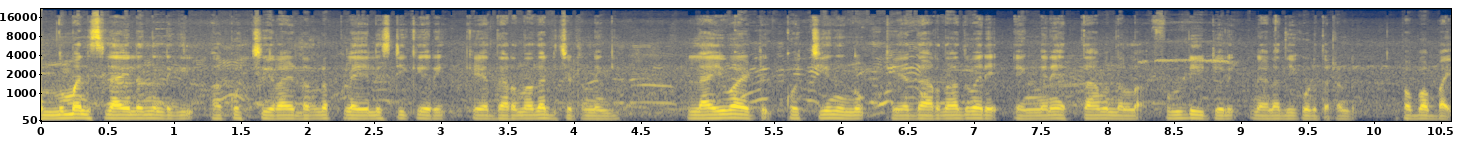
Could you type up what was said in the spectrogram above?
ഒന്നും മനസ്സിലായില്ലെന്നുണ്ടെങ്കിൽ ആ കൊച്ചി റൈഡറിന്റെ പ്ലേലിസ്റ്റിൽ കയറി കേദാർനാഥ് അടിച്ചിട്ടുണ്ടെങ്കിൽ ലൈവായിട്ട് കൊച്ചിയിൽ നിന്നും കേദാർനാഥ് വരെ എങ്ങനെ എത്താമെന്നുള്ള ഫുൾ ഡീറ്റെയിൽ ഞാനതിൽ കൊടുത്തിട്ടുണ്ട്. അപ്പോൾ ബൈ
